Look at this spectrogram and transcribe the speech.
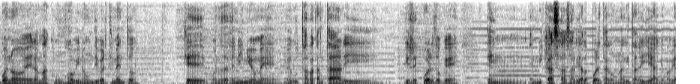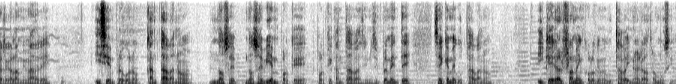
bueno, era más como un hobby, ¿no? Un divertimento que, bueno, desde niño me, gustaba cantar y recuerdo que en, mi casa, salía a la puerta con una guitarrilla que me había regalado mi madre y siempre, bueno, cantaba, ¿no? No sé, no sé bien por qué, por qué cantaba, sino simplemente sé que me gustaba, ¿no? Y que era el flamenco lo que me gustaba y no era otra música.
